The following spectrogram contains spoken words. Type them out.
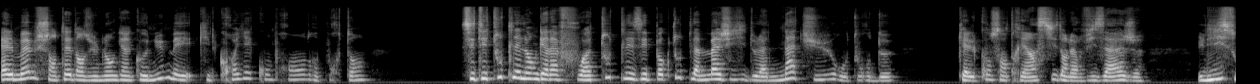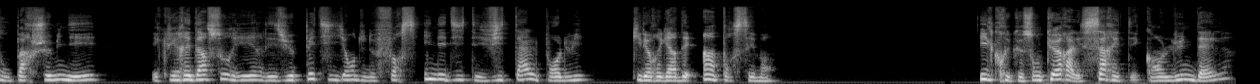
Elle-même chantait dans une langue inconnue, mais qu'il croyait comprendre pourtant. C'était toutes les langues à la fois, toutes les époques, toute la magie de la nature autour d'eux, qu'elle concentrait ainsi dans leur visage, lisses ou parcheminés, éclairés d'un sourire, les yeux pétillants d'une force inédite et vitale pour lui, qui les regardait intensément. Il crut que son cœur allait s'arrêter quand l'une d'elles,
